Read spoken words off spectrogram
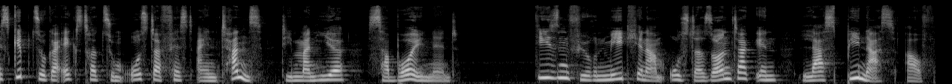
Es gibt sogar extra zum Osterfest einen Tanz, den man hier Saboy nennt. Diesen führen Mädchen am Ostersonntag in Las Pinas auf.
